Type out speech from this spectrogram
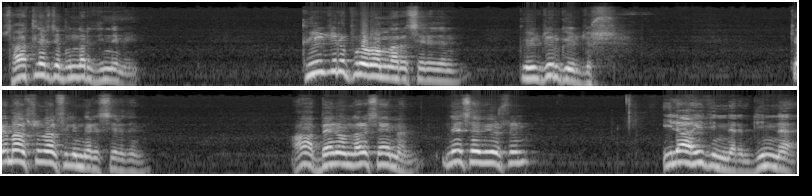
Saatlerce bunları dinlemeyin. Güldürü programları seyredin. Güldür güldür. Kemal Sunal filmleri seyredin. Ha ben onları sevmem. Ne seviyorsun? İlahi dinlerim, dinle.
